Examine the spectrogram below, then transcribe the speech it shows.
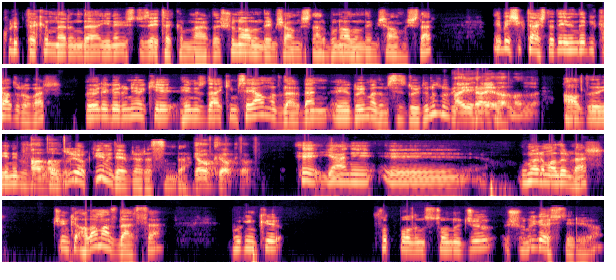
kulüp takımlarında yine üst düzey takımlarda şunu alın demiş almışlar bunu alın demiş almışlar. E Beşiktaş'ta da elinde bir kadro var. Böyle görünüyor ki henüz daha kimseyi almadılar. Ben e, duymadım. Siz duydunuz mu? Hayır hayır almadılar. Aldığı yeni bir futbolcu yok değil mi devre arasında? Yok yok yok. E, yani e, umarım alırlar. Çünkü alamazlarsa bugünkü futbolun sonucu şunu gösteriyor.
